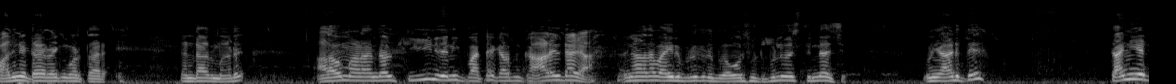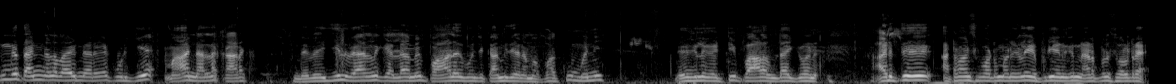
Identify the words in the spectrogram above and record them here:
பதினெட்டாயிரம் ரூபாய்க்கும் கொடுத்தாரு. ரெண்டாவது மாடு. அளவு மாடாக இருந்தாலும் தீனி தண்ணிக்கு பட்டை கிளம்பும் காலையில் டாயா அதனால தான் வயிறு இருக்குது ஒரு சுட்டு புல்லு வச்சு தின்னாச்சு. உனி அடுத்து தண்ணி எட்டுங்க தண்ணி நல்லா வயிறு நிறையா குடிக்க. மாடு நல்லா கரெக்ட் இந்த வெயில் வேனலுக்கு எல்லாமே பால் கொஞ்சம் கம்மி தான். நம்ம பக்குவம் பண்ணி வெயில் கட்டி பாலை உண்டாக்குவேன்னு அடுத்து அட்வான்ஸ் போட்ட மாடுகளை எப்படி எனக்கு நடப்பில் சொல்கிறேன்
